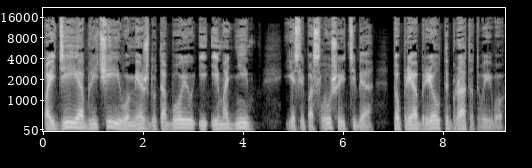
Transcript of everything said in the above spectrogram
пойди и обличи его между тобою и им одним. Если послушает тебя, то приобрел ты брата твоего.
